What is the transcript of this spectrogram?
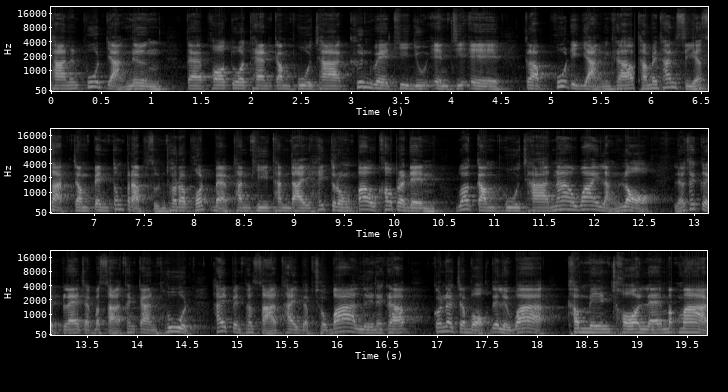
ชานั้นพูดอย่างหนึ่ง แต่พอตัวแทนกัมพูชาขึ้นเวที UNGA กลับพูดอีกอย่างหนึ่งครับทำให้ท่านเสียศักดิ์จำเป็นต้องปรับสุนทรพจน์แบบทันทีทันใดให้ตรงเป้าเข้าประเด็น ว่ากัมพูชาหน้าไหว้หลังหลอก แล้วถ้าเกิดแปลจากภาษาทางการทูตให้เป็นภาษาไทยแบบชาวบ้านเลยนะครับ ก็น่าจะบอกได้เลยว่าคเมนชอแลมาก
